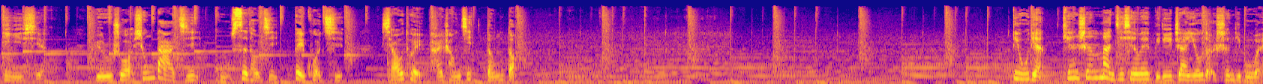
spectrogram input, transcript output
低一些，比如说胸大肌、股四头肌、背阔肌、小腿排肠肌等等。第五点，天生慢肌纤维比例占优的身体部位，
